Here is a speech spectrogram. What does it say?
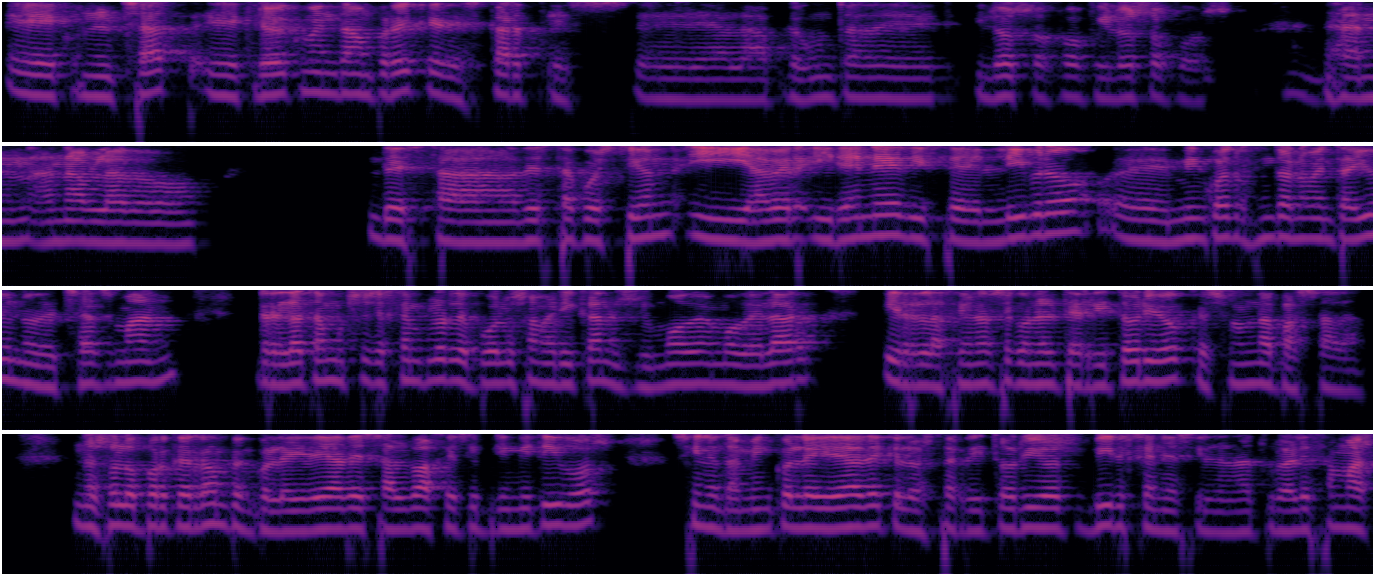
eh, con el chat, eh, creo que comentaban por ahí que Descartes, eh, a la pregunta de filósofo, filósofos, han, han hablado de esta, de esta cuestión. Y a ver, Irene dice, el libro 1491 de Charles Mann relata muchos ejemplos de pueblos americanos y su modo de modelar y relacionarse con el territorio, que son una pasada. No solo porque rompen con la idea de salvajes y primitivos, sino también con la idea de que los territorios vírgenes y la naturaleza más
